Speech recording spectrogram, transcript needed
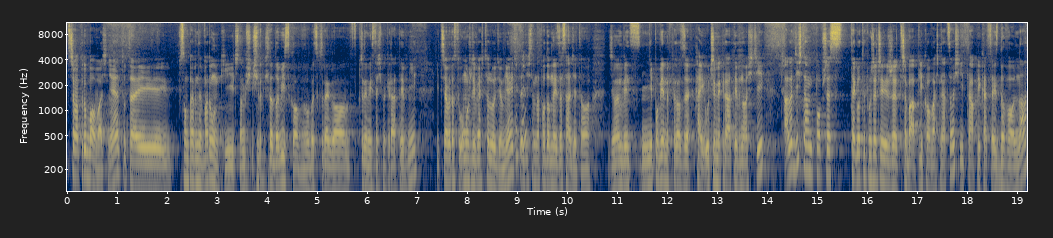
trzeba próbować, nie? Tutaj są pewne warunki, czy tam śro- środowisko, wobec którego, w którym jesteśmy kreatywni i trzeba po prostu umożliwiać to ludziom, nie? I tutaj gdzieś tam na podobnej zasadzie to działamy, więc nie powiemy wprost, że hej, uczymy kreatywności, ale gdzieś tam poprzez tego typu rzeczy, że trzeba aplikować na coś i ta aplikacja jest dowolna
